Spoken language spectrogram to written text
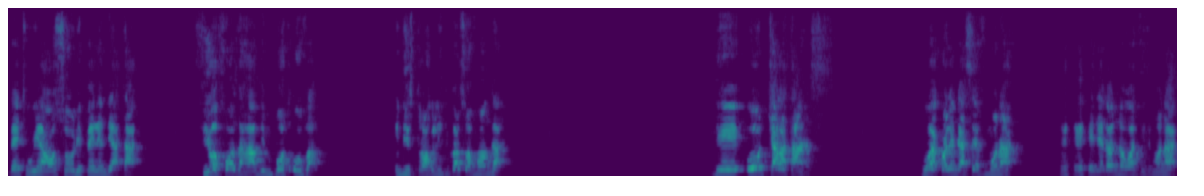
But we are also repelling the attack. Few of us that have been bought over in this struggle is because of hunger. The old charlatans who are calling themselves monarch, they don't know what is monarch.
